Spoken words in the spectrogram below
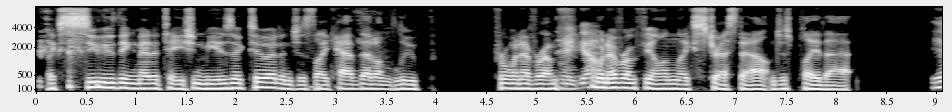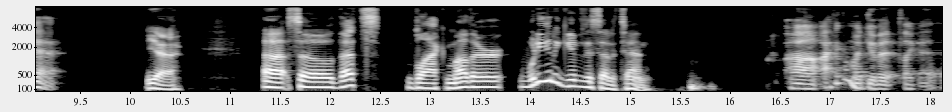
like soothing meditation music to it and just like have that on loop for whenever I'm There you go. whenever I'm feeling like stressed out and just play that. yeah. Yeah. Uh so that's Black Mother. What are you gonna give this out of ten? Uh, I think I'm gonna give it like a.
